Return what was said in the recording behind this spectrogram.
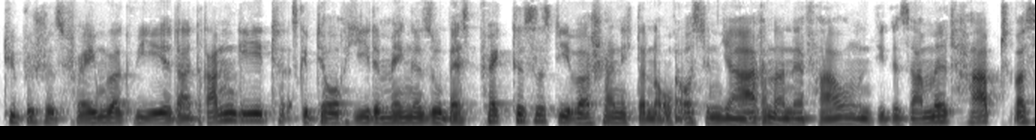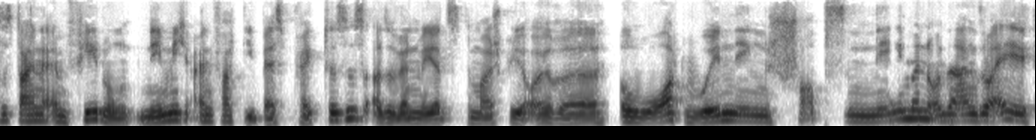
typisches Framework, wie ihr da dran geht. Es gibt ja auch jede Menge so Best Practices, die wahrscheinlich dann auch aus den Jahren an Erfahrung irgendwie gesammelt habt. Was ist deine Empfehlung? Nehme ich einfach die Best Practices? Also wenn wir jetzt zum Beispiel eure Award-winning Shops nehmen und sagen so, ey,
